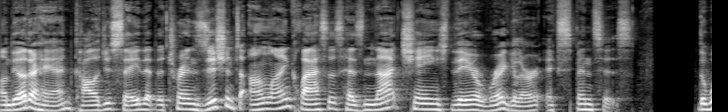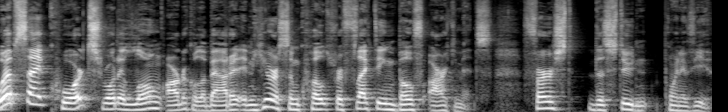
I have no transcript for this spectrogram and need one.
On the other hand, colleges say that the transition to online classes has not changed their regular expenses. The website Quartz wrote a long article about it, and here are some quotes reflecting both arguments. First, the student point of view.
